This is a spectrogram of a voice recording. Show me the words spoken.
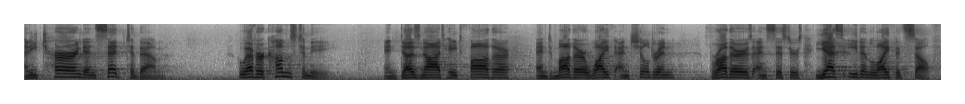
and he turned and said to them, Whoever comes to me and does not hate father and mother, wife and children, brothers and sisters, yes, even life itself,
